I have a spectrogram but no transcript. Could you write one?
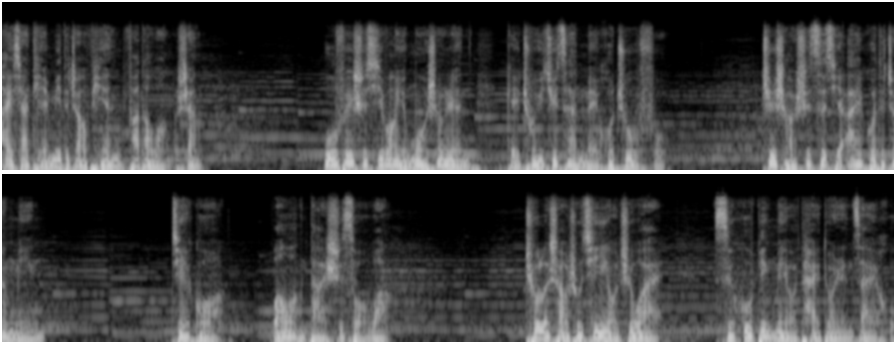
拍下甜蜜的照片发到网上，无非是希望有陌生人给出一句赞美或祝福。至少是自己爱过的证明。结果，往往大失所望。除了少数亲友之外，似乎并没有太多人在乎。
